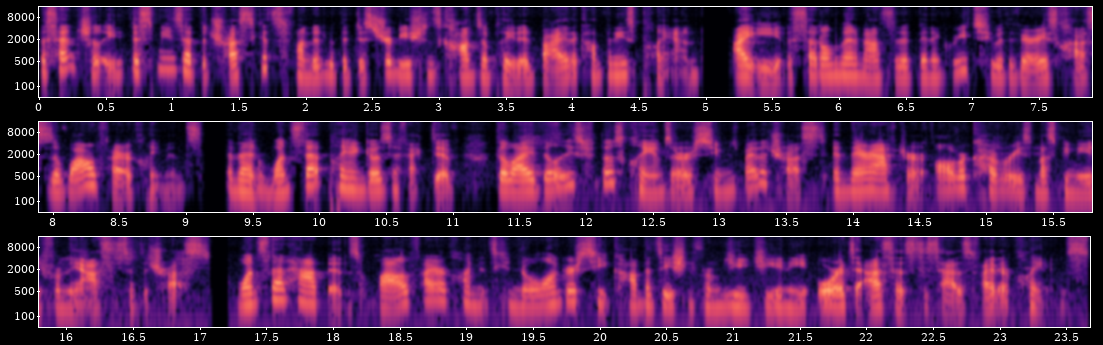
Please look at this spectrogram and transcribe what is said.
Essentially, this means that the trust gets funded with the distributions contemplated by the company's plan, i.e., the settlement amounts that have been agreed to with the various classes of wildfire claimants. And then, once that plan goes effective, the liabilities for those claims are assumed by the trust, and thereafter, all recoveries must be made from the assets of the trust. Once that happens, wildfire claimants can no longer seek compensation from PG&E or its assets to satisfy their claims.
